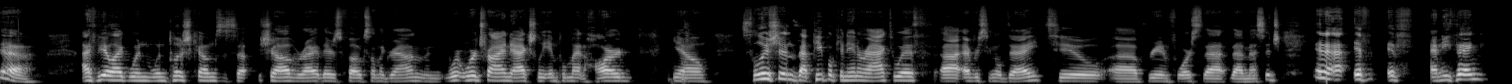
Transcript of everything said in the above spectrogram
yeah, I feel like when when push comes to shove, right? There's folks on the ground, and we're we're trying to actually implement hard, you know, solutions that people can interact with uh, every single day to uh, reinforce that that message. And uh, if if anything,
